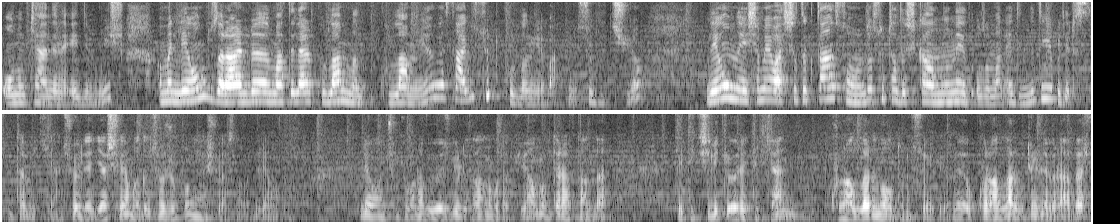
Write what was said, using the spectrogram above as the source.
onun kendine edinmiş. Ama Leon zararlı maddeler kullanma, kullanmıyor ve sadece süt kullanıyor baktığında süt içiyor. Leon'la yaşamaya başladıktan sonra da süt alışkanlığını o zaman edindi diyebiliriz. Tabii ki yani şöyle yaşayamadığı çocukluğunu yaşıyor aslında Leon. Leon çünkü ona bir özgürlük alanı bırakıyor ama bir taraftan da tetikçilik öğretirken kuralların olduğunu söylüyor. Ve o kurallar bütünüyle beraber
